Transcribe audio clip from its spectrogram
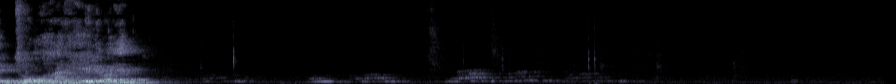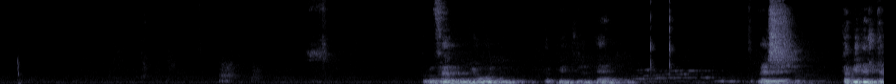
en tråd her hele veien. Profeten Joel, kapittel 1, vers, kapittel 3,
